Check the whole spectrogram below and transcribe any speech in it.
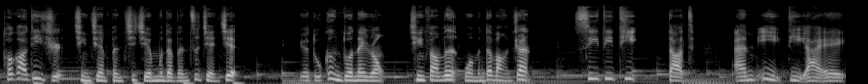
投稿地址请见本期节目的文字简介。阅读更多内容，请访问我们的网站 C D T dot media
